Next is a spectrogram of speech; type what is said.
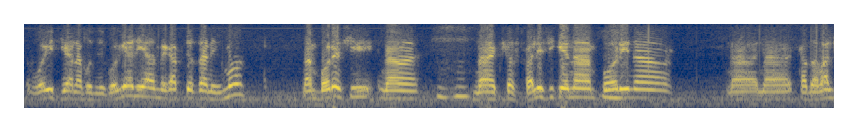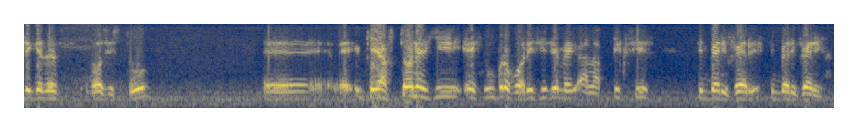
βοήθεια από την οικογένεια, με κάποιο δανεισμό να μπορέσει να, mm-hmm. να εξασφαλίσει και να μπορεί yeah. να, να, να καταβάλει και τις δόσεις του. Ε, ε, και αυτό έχει, έχουν προχωρήσει και με αναπτύξεις στην περιφέρεια. Στην περιφέρεια.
